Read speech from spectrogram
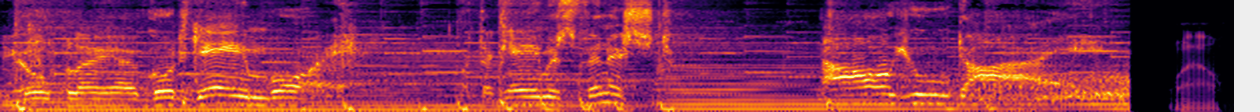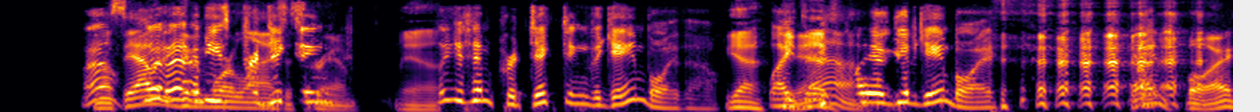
You play a good game, boy. But the game is finished. Now you die. Wow. Well, Now, see, I look would at give that. him He's more lines to predicting- scram. Yeah. Look at him predicting the Game Boy, though. Yeah. Like, he did. play a good Game Boy. Game Boy.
